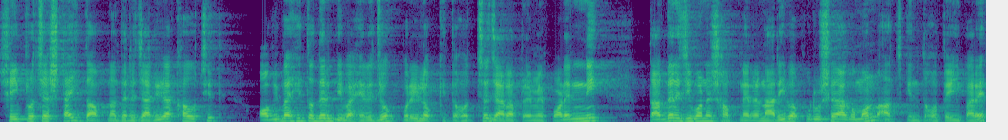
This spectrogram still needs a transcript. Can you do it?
সেই প্রচেষ্টাই তো আপনাদের জারি রাখা উচিত। অবিবাহিতদের বিবাহের যোগ পরিলক্ষিত হচ্ছে যারা প্রেমে পড়েননি। তাদের জীবনে স্বপ্নের নারী বা পুরুষের আগমন আজ কিন্তু হতেই পারে।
